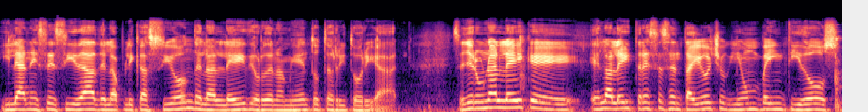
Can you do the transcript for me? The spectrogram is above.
y la necesidad de la aplicación de la ley de ordenamiento territorial. Señor, una ley que es la ley 368-22,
